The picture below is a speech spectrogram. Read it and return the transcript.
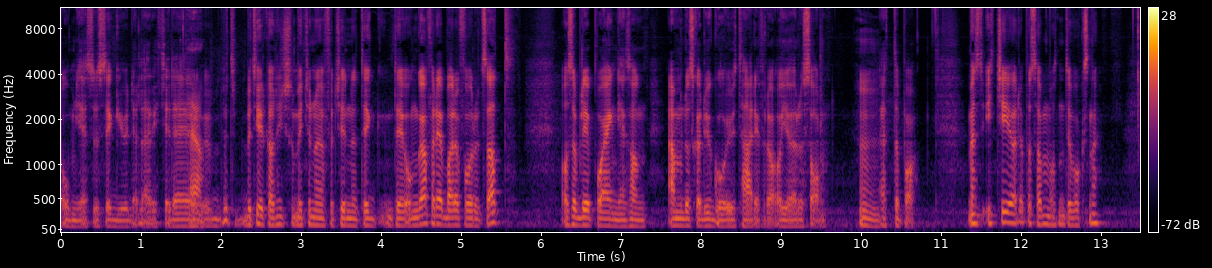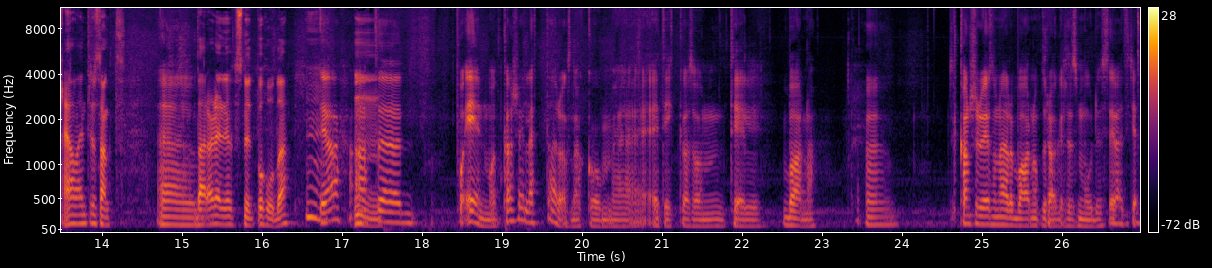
Om Jesus er Gud eller ikke. Det ja. betyr kanskje ikke så mye når en forkynner til, til unger, for det er bare forutsatt. Og så blir poenget sånn Ja, men da skal du gå ut herifra og gjøre sånn mm. etterpå. Mens du ikke gjør det på samme måten til voksne. Ja, det er interessant. Uh, Der er dere snudd på hodet. Mm. Ja, at uh, på en måte kanskje er lettere å snakke om uh, etikk og sånn til barna. Kanskje du er i sånn barneoppdragelsesmodus. Jeg vet ikke.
